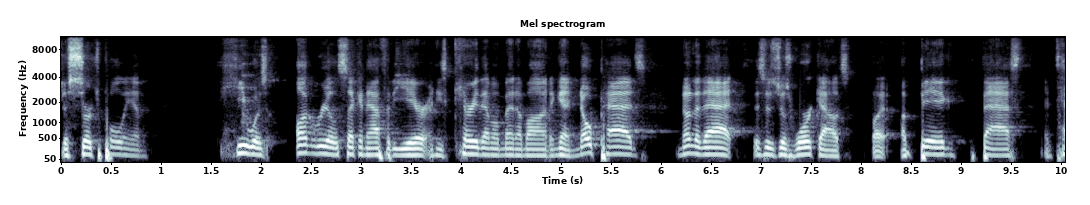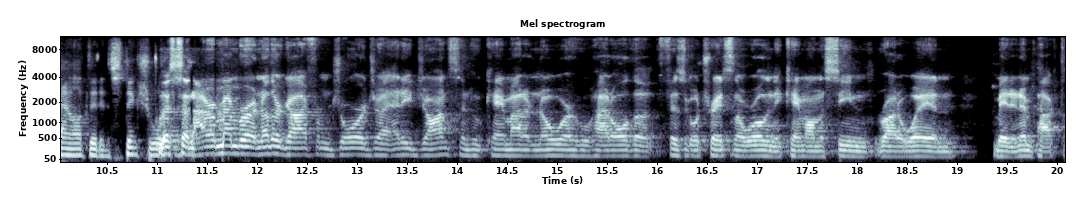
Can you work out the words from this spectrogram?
Just search Pulliam. He was unreal the second half of the year, and he's carried that momentum on. Again, no pads, none of that. This is just workouts, but a big, fast, and talented, instinctual. Listen, I remember another guy from Georgia, Eddie Johnson, who came out of nowhere, who had all the physical traits in the world, and he came on the scene right away and made an impact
